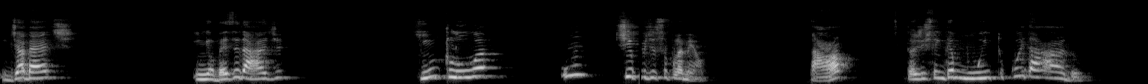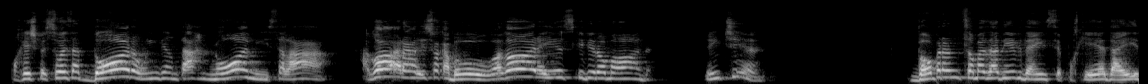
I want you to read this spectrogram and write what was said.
em diabetes, em obesidade, que inclua um tipo de suplemento, tá? Então a gente tem que ter muito cuidado, porque as pessoas adoram inventar nomes, sei lá, agora isso acabou, agora isso que virou moda. Gente, vão para a nutrição baseada em evidência, porque daí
